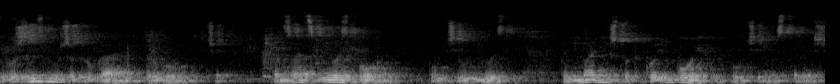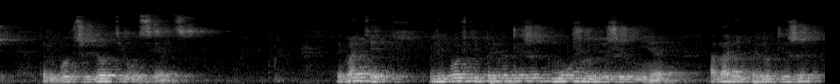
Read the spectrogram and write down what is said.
его жизнь уже другая, другого. Это называется милость Бога. Получил милость, понимание, что такое любовь, получил настоящую. Эта любовь живет в его сердце. Понимаете, любовь не принадлежит мужу или жене, она не принадлежит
